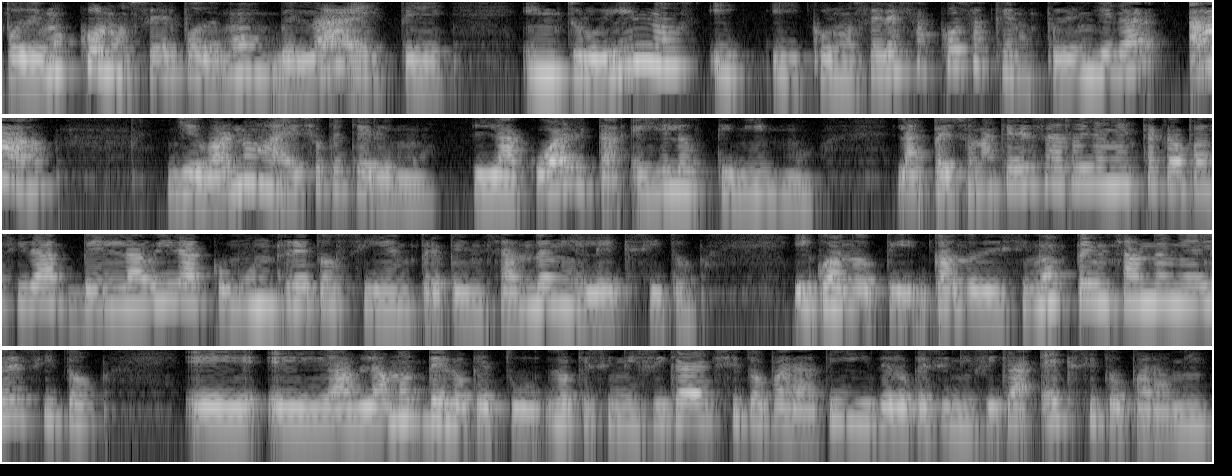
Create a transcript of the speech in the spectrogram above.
Podemos conocer, podemos, ¿verdad? Este, instruirnos y, y conocer esas cosas que nos pueden llegar a llevarnos a eso que queremos. La cuarta es el optimismo. Las personas que desarrollan esta capacidad ven la vida como un reto siempre, pensando en el éxito. Y cuando, cuando decimos pensando en el éxito, eh, eh, hablamos de lo que, tú, lo que significa éxito para ti, de lo que significa éxito para mí.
